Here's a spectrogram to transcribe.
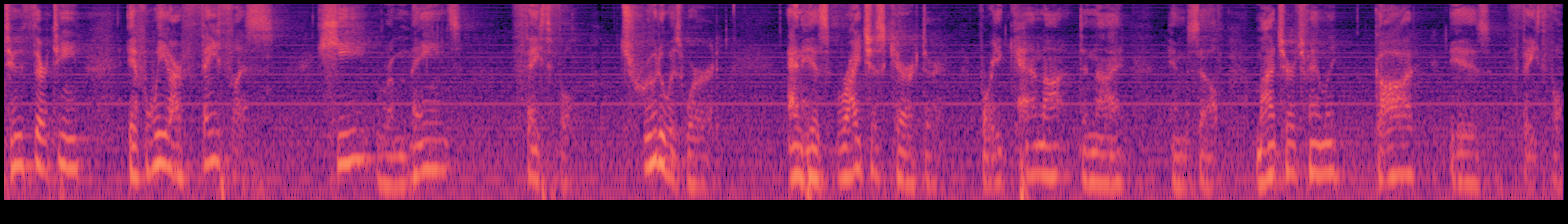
2:13. If we are faithless, he remains faithful, true to his word and his righteous character, for he cannot deny himself. My church family, God is faithful.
